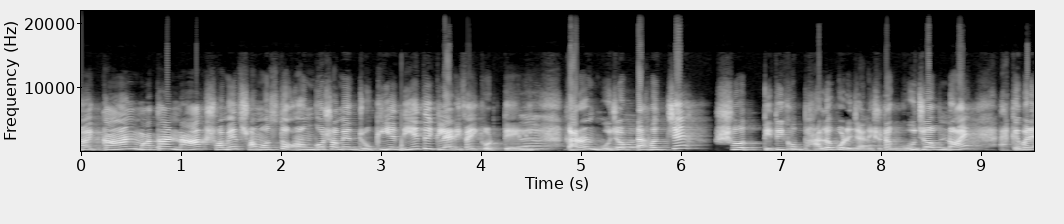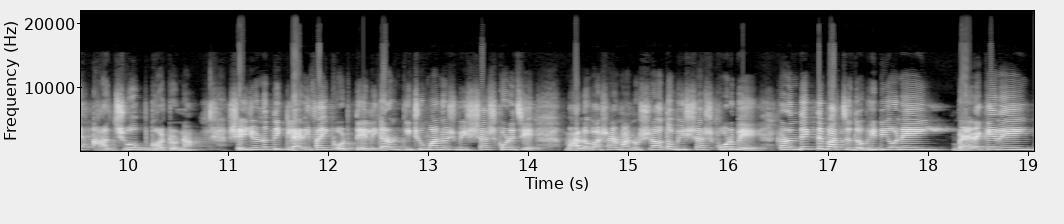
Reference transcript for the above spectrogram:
নয়, কান, মাথা, নাক সমেত সমস্ত অঙ্গ সমেত ঢুকিয়ে দিয়ে তুই ক্ল্যারিফাই করতে এলি। কারণ গুজবটা হচ্ছে সত্যি, তুই খুব ভালো করে জানিস, ওটা গুজব নয়, একেবারে আজব ঘটনা। সেই জন্য তুই ক্ল্যারিফাই করতে এলি, কারণ কিছু মানুষ বিশ্বাস করেছে, ভালোবাসার মানুষরাও তো বিশ্বাস করবে। কারণ দেখতে পাচ্ছে তো ভিডিও নেই, ব্যারাকে নেই,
